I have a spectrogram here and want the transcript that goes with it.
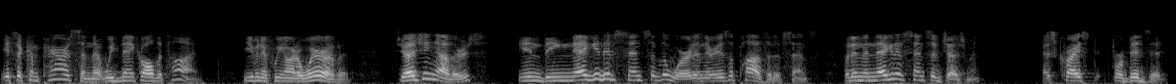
It's a comparison that we make all the time, even if we aren't aware of it. Judging others in the negative sense of the word, and there is a positive sense, but in the negative sense of judgment, as Christ forbids it,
